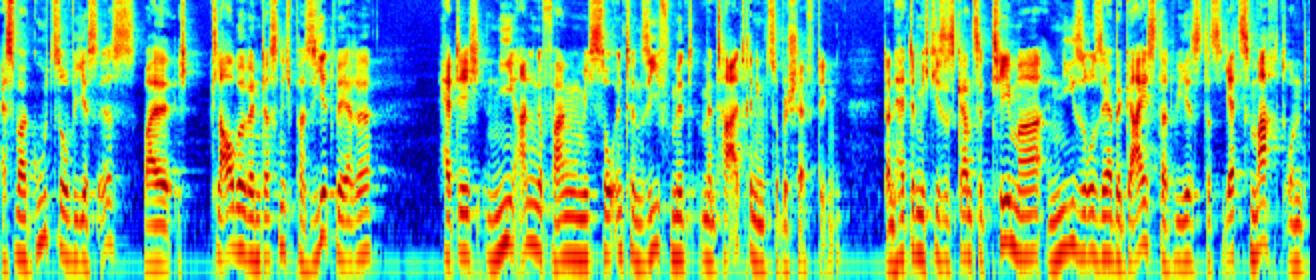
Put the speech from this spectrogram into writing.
es war gut so, wie es ist, weil ich glaube, wenn das nicht passiert wäre, hätte ich nie angefangen, mich so intensiv mit Mentaltraining zu beschäftigen. Dann hätte mich dieses ganze Thema nie so sehr begeistert, wie es das jetzt macht. Und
